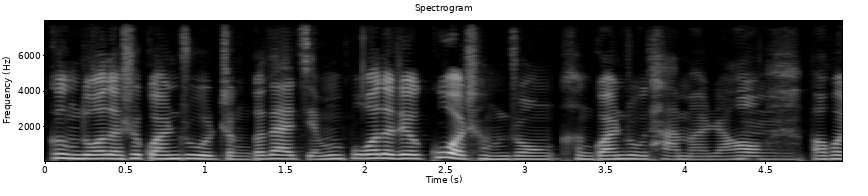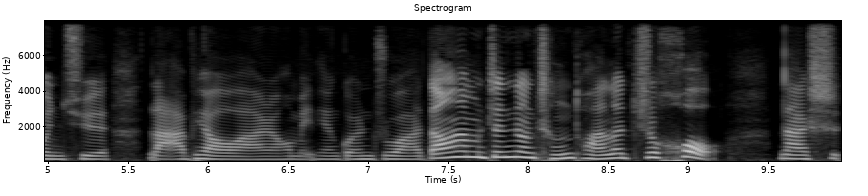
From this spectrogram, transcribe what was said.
更多的是关注整个在节目播的这个过程中，很关注他们，然后包括你去拉票啊，然后每天关注啊。当他们真正成团了之后，那是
